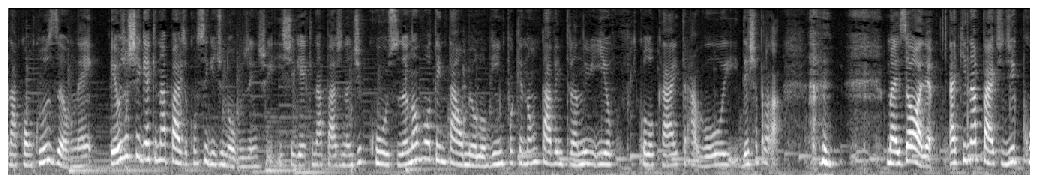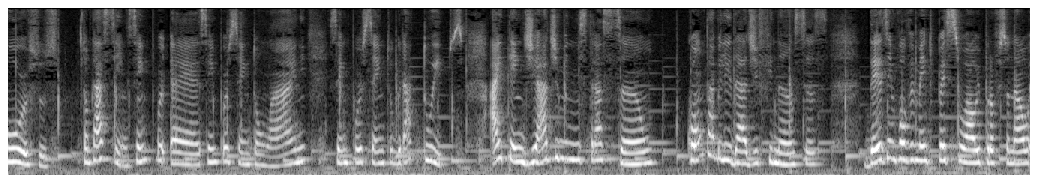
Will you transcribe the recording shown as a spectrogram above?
na conclusão, né? Eu já cheguei aqui na página, consegui de novo, gente, e cheguei aqui na página de cursos. Eu não vou tentar o meu login porque não tava entrando e eu fui colocar e travou e deixa pra lá. Mas olha, aqui na parte de cursos, então tá assim, 100%, é, 100 online, 100% gratuitos. Aí tem de administração, contabilidade e finanças, Desenvolvimento pessoal e profissional,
